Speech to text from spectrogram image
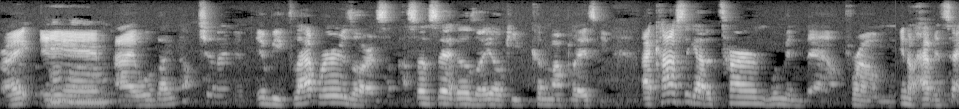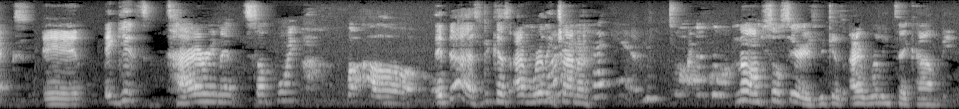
right? And I will be like, no, I'm chilling. It'll be flappers or sunset. It was like, yo, can you come to my place? I constantly got to turn women down from you know having sex, and it gets tiring at some point. Oh. It does because I'm really Why trying to. Hug him? No, I'm so serious because I really take comedy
